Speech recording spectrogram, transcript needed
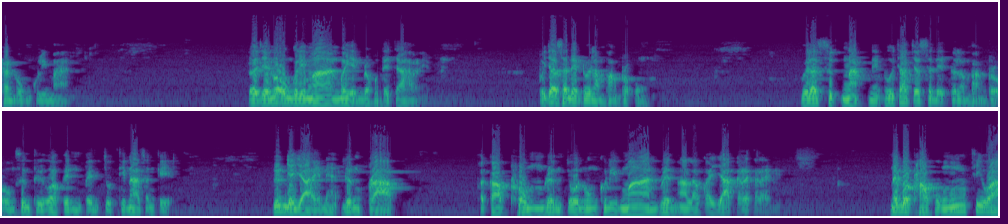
ท่านองคุลิมานโดยเห็นว่าองคุลิมานเมื่อเห็นพระพุทธเจ้าเนี่ยพระเจ้าเสด็จโดยลำพังพระองค์ เวลาศึกหนักเนี่ยพระเจ้าจะเสด็จโดยลำพังพระองค์ ซึ่งถือว่าเป็นเป็นจุดที่น่าสังเกต เรื่องใหญ่ๆเนี่ยเรื่องปราบ ประกาศพรมเรื่องโจรองคุริมาน เรื่องอาลากายักษ์อะไรต่ออะไรเนี่ย ในบทพาหุงที่ว่า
